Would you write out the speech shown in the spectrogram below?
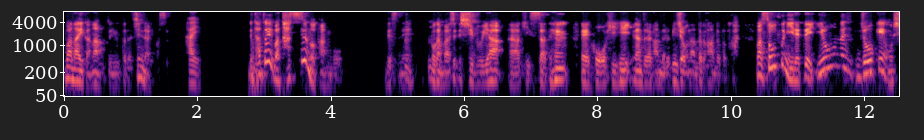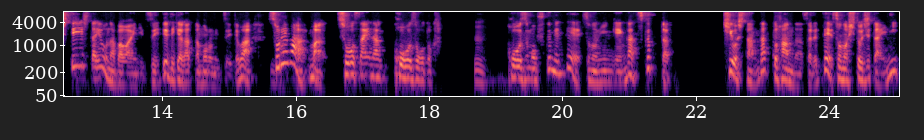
はないかなという形になります。はい。で例えば多数の単語ですね。うん僕はまあ渋谷、あ喫茶店、えーコーヒー、なんとかかんだら美女、なんとかかんとかとか。まあそういうふうに入れて、いろんな条件を指定したような場合について出来上がったものについては、それはまあ詳細な構造とかうん、構図も含めて、その人間が作った、寄与したんだと判断されて、その人自体に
